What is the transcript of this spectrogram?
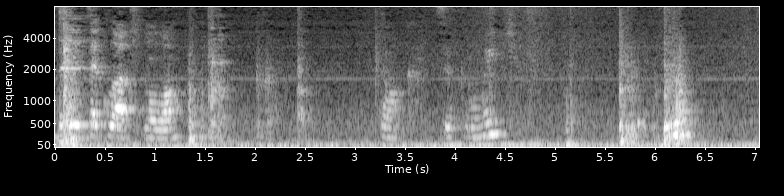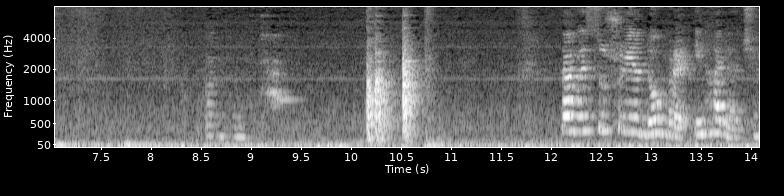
Здається, клацнуло. Так, це помить. Мгм. Та висушує добре і гаряче.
